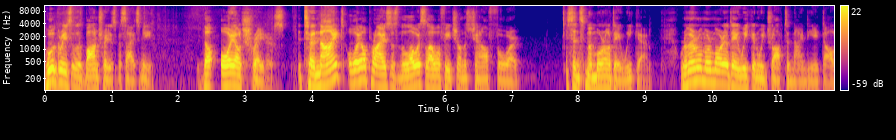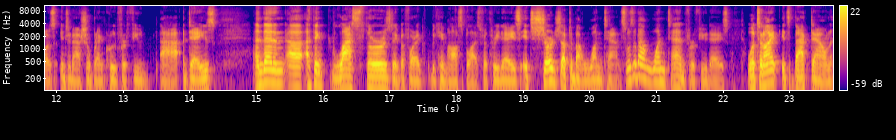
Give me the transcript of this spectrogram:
Who agrees with those bond traders besides me? The oil traders. Tonight, oil prices are the lowest level feature on this channel for since Memorial Day weekend. Remember Memorial Day weekend, we dropped to $98 international Brent crude for a few uh, days. And then uh, I think last Thursday, before I became hospitalized for three days, it surged up to about 110. So it was about 110 for a few days. Well, tonight it's back down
